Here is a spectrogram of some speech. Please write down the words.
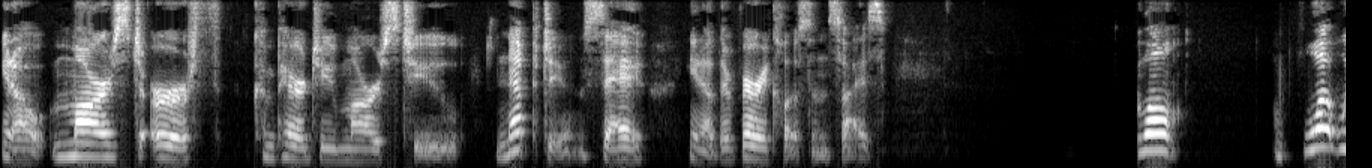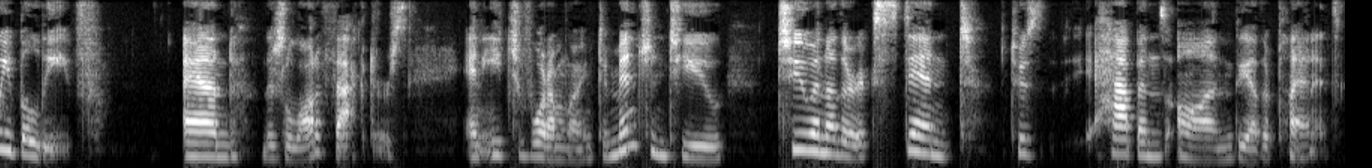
you know, Mars to Earth compared to Mars to Neptune, say, you know, they're very close in size. Well, what we believe, and there's a lot of factors, and each of what I'm going to mention to you, to another extent, to, happens on the other planets.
